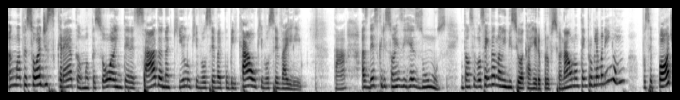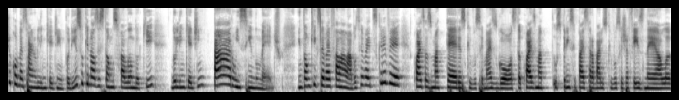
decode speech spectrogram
uma pessoa discreta, uma pessoa interessada naquilo que você vai publicar ou que você vai ler. Tá? As descrições e resumos. Então, se você ainda não iniciou a carreira profissional, não tem problema nenhum. Você pode começar no LinkedIn. Por isso que nós estamos falando aqui do LinkedIn para o ensino médio. Então, o que, que você vai falar lá? Você vai descrever quais as matérias que você mais gosta, quais os principais trabalhos que você já fez nela,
